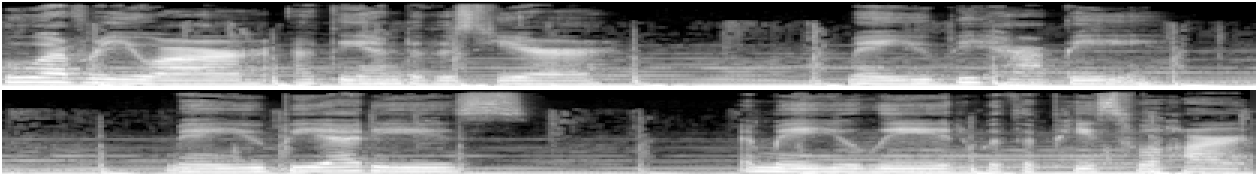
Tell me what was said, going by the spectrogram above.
Whoever you are at the end of this year, may you be happy, may you be at ease, and may you lead with a peaceful heart.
